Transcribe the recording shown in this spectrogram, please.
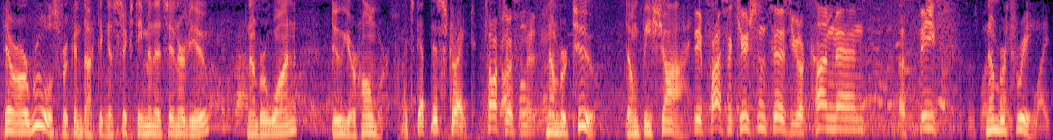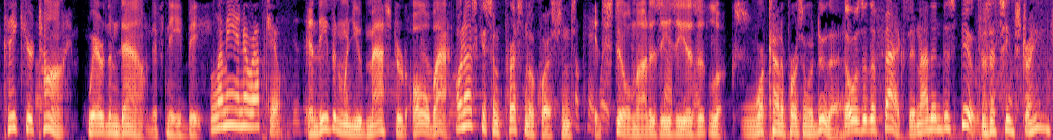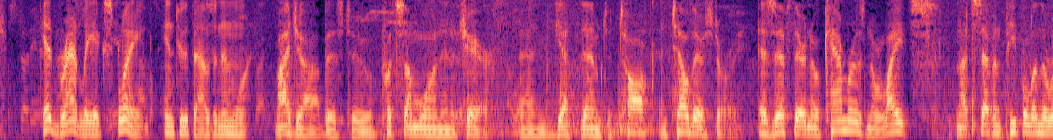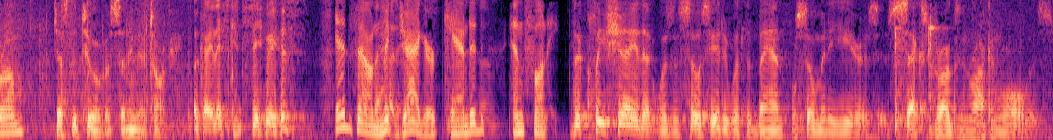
There are rules for conducting a 60 Minutes interview. Number one, do your homework. Let's get this straight. Talk to us a minute. Number two, don't be shy. The prosecution says you're a conman, a thief. Number three, take your time. Wear them down if need be. Let me interrupt you. And even when you've mastered all that, I want to ask you some personal questions. it's still not as easy as it looks. What kind of person would do that? Those are the facts. They're not in dispute. Does that seem strange? Ed Bradley explained in 2001. My job is to put someone in a chair and get them to talk and tell their story as if there are no cameras, no lights, not seven people in the room, just the two of us sitting there talking. Okay, let's get serious. Ed found Mick Jagger candid um, and funny. The cliche that was associated with the band for so many years is sex, drugs, and rock and roll is.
